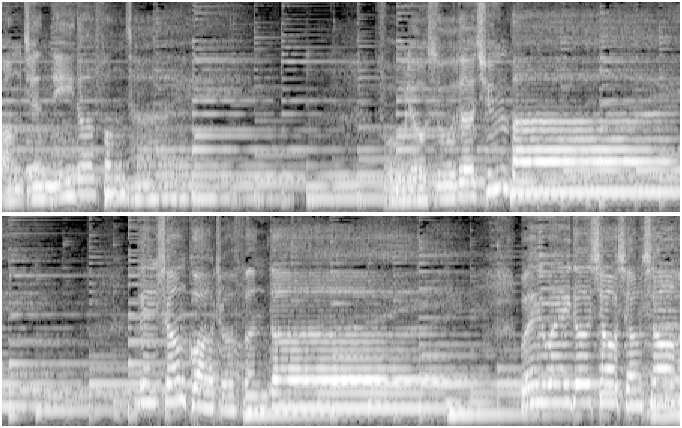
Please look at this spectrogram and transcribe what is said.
望见你的风采。拂流苏的裙摆，脸上挂着粉黛，微微的笑像小孩，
